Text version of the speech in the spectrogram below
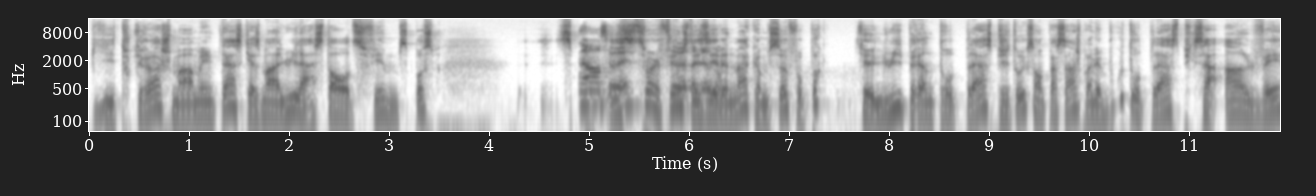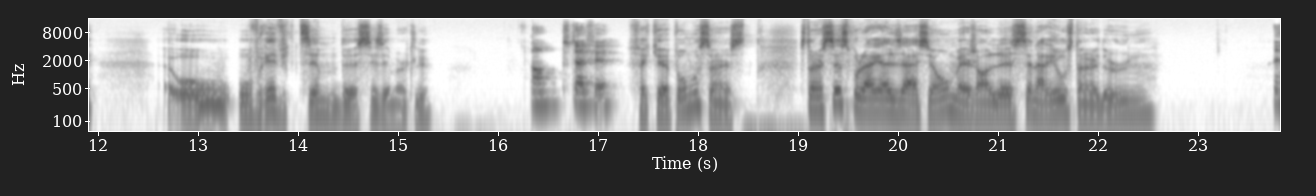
puis il est tout croche, mais en même temps, c'est quasiment lui la star du film. C'est pas... Non, c'est vrai. Si tu fais un film sur des événements comme ça, faut pas que lui prenne trop de place, puis j'ai trouvé que son personnage prenait beaucoup trop de place, puis que ça enlevait aux, vraies victimes de ces émeutes-là. Non, tout à fait. Fait que pour moi, c'est un, c'est un 6 pour la réalisation, mais genre le scénario, c'est un 2. Là.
